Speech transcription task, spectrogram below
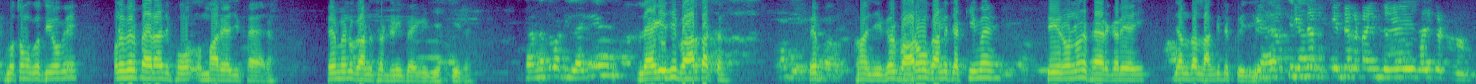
ਗੁੱਤਮ ਗੁੱਤੀ ਹੋ ਗਏ। ਉਹਨੇ ਫਿਰ ਪੈਰਾਂ 'ਚ ਫੋ ਮਾਰਿਆ ਜੀ ਫਾਇਰ। ਫਿਰ ਮੈਨੂੰ ਗਨ ਛੱਡਣੀ ਪੈ ਗਈ ਜੀ ਇਸ ਚੀਜ਼ ਦੀ। ਗਨ ਤੁਹਾਡੀ ਲੈ ਗਏ ਲੈ ਗਏ ਜੀ ਬਾਹਰ ਤੱਕ। ਤੇ ਹਾਂਜੀ ਫਿਰ ਬਾਹਰੋਂ ਗਨ ਚੱਕੀ ਮੈਂ ਫਿਰ ਉਹਨਾਂ ਨੇ ਫਾਇਰ ਕਰਿਆ ਜੀ। ਜਨ ਤਾਂ ਲੰਘ ਚੁੱਕੀ ਜੀ। ਕੈਸ਼ ਕਿੰਨਾ ਕਿੰਨਾ ਕਿੰਨਾ ਕੁ ਟਾਈਮ ਲੱਗਿਆ ਇਹ ਸਾਰੀ ਘਟਨਾ ਨੂੰ?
